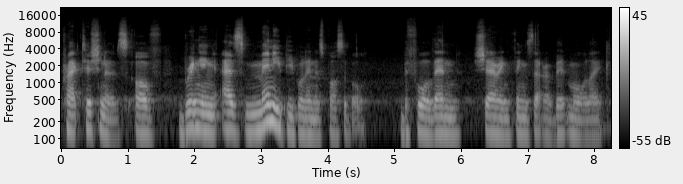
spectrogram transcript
practitioners of bringing as many people in as possible before then sharing things that are a bit more like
